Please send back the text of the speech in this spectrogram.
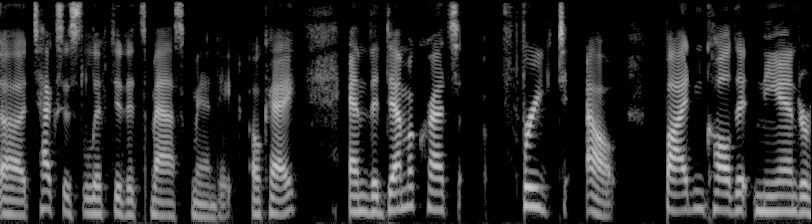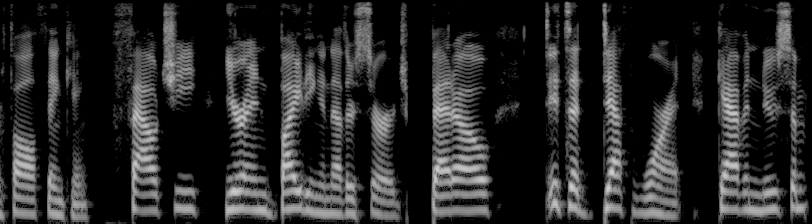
uh, Texas lifted its mask mandate. Okay, and the Democrats freaked out. Biden called it Neanderthal thinking. Fauci, you're inviting another surge. Beto, it's a death warrant. Gavin Newsom,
